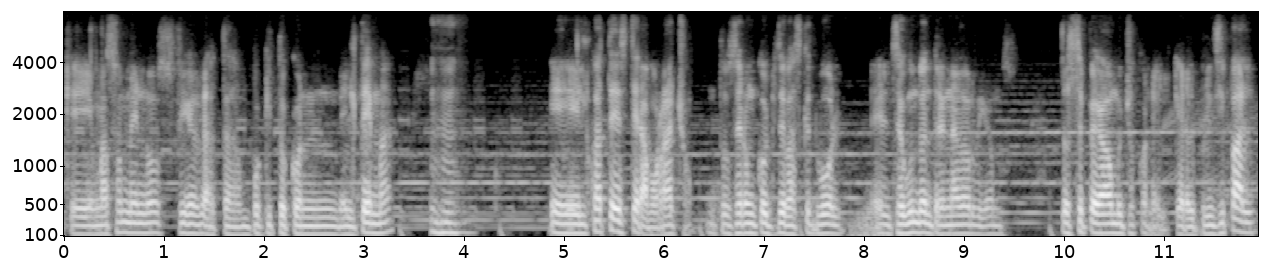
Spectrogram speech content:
que más o menos, fíjate, un poquito con el tema. El cuate este era borracho, entonces era un coach de básquetbol, el segundo entrenador, digamos. Entonces se pegaba mucho con él, que era el principal,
